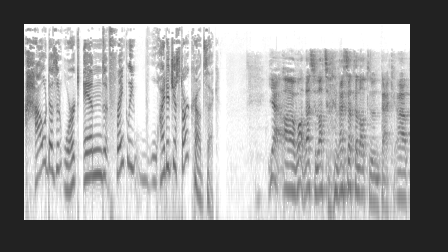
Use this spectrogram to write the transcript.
How does it work? And frankly, why did you start CrowdSec? Yeah, uh, well, that's a lot. To, that's a lot to unpack. Uh,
